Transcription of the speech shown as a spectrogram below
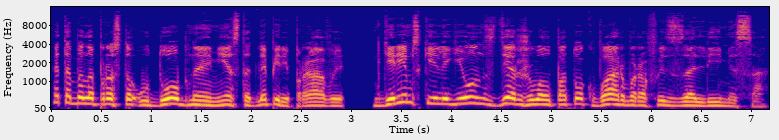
Это было просто удобное место для переправы, где римский легион сдерживал поток варваров из-за Лимеса.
